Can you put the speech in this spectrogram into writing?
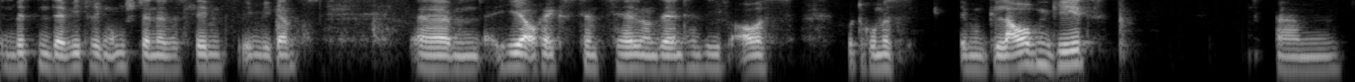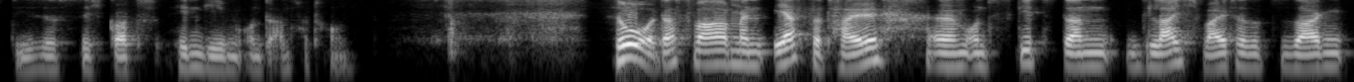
inmitten der widrigen Umstände des Lebens irgendwie ganz ähm, hier auch existenziell und sehr intensiv aus, worum es im Glauben geht, ähm, dieses sich Gott hingeben und anvertrauen. So, das war mein erster Teil ähm, und es geht dann gleich weiter sozusagen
